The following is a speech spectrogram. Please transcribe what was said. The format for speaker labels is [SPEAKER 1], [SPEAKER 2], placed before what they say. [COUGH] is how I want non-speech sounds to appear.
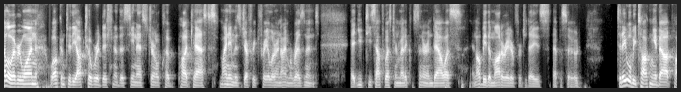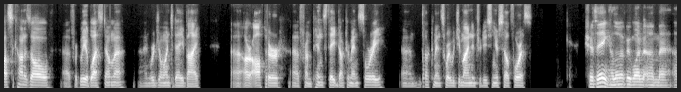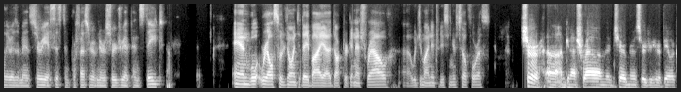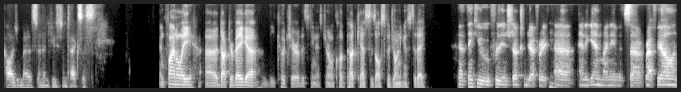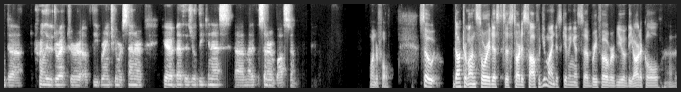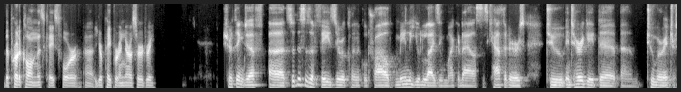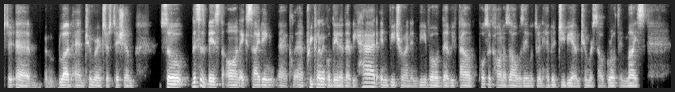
[SPEAKER 1] Hello, everyone. Welcome to the October edition of the CNS Journal Club podcast. My name is Jeffrey Traylor, and I'm a resident at UT Southwestern Medical Center in Dallas, and I'll be the moderator for today's episode. Today, we'll be talking about posaconazole uh, for glioblastoma, and we're joined today by uh, our author uh, from Penn State, Dr. Mansouri. Um, Dr. Mansouri, would you mind introducing yourself for us?
[SPEAKER 2] Sure thing. Hello, everyone. I'm uh, Ali Reza Mansouri, Assistant Professor of Neurosurgery at Penn State.
[SPEAKER 1] And we we are also joined today by uh, Dr. Ganesh Rao. Uh, would you mind introducing yourself for us?
[SPEAKER 3] Sure. Uh, I'm Ganesh Rao. I'm the Chair of Neurosurgery here at Baylor College of Medicine in Houston, Texas.
[SPEAKER 1] And finally, uh, Dr. Vega, the co-chair of the CNS Journal Club podcast, is also joining us today.
[SPEAKER 4] Yeah, thank you for the introduction, Jeffrey. Uh, and again, my name is uh, Rafael, and uh, currently the director of the Brain Tumor Center here at Beth Israel Deaconess uh, Medical Center in Boston.
[SPEAKER 1] Wonderful. So, Dr. Mansouri, just to start us off, would you mind just giving us a brief overview of the article, uh, the protocol in this case for uh, your paper in neurosurgery?
[SPEAKER 2] Sure thing, Jeff. Uh, so this is a phase zero clinical trial, mainly utilizing microdialysis catheters to interrogate the um, tumor intersti- uh, blood and tumor interstitium so this is based on exciting uh, uh, preclinical data that we had in vitro and in vivo that we found posaconazole was able to inhibit GBM tumor cell growth in mice.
